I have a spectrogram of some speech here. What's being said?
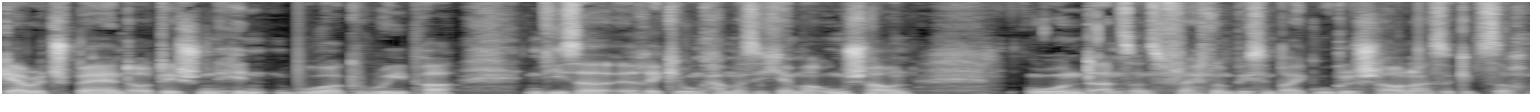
GarageBand, Audition, Hindenburg, Reaper. In dieser Region kann man sich ja mal umschauen und ansonsten vielleicht noch ein bisschen bei Google schauen. Also gibt es noch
